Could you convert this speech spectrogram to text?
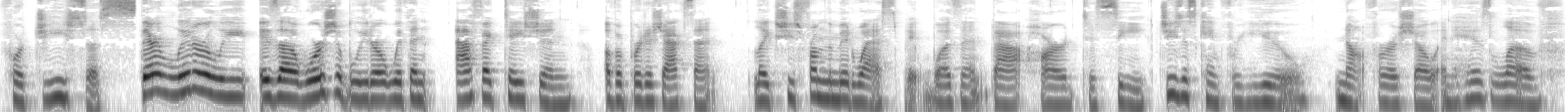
for Jesus? There literally is a worship leader with an affectation of a British accent. Like she's from the Midwest. But It wasn't that hard to see. Jesus came for you, not for a show. And his love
